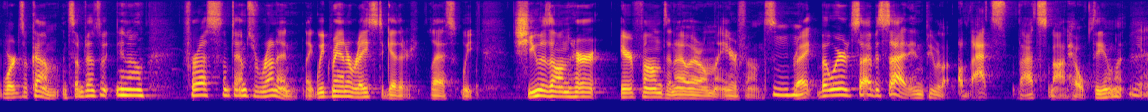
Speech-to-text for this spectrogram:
words will come. And sometimes, we, you know, for us, sometimes we're running. Like we ran a race together last week. She was on her earphones and I was on my earphones, Mm-hmm. right? But we are side by side and people are like, oh, that's, that's not healthy. I'm like, Yeah.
